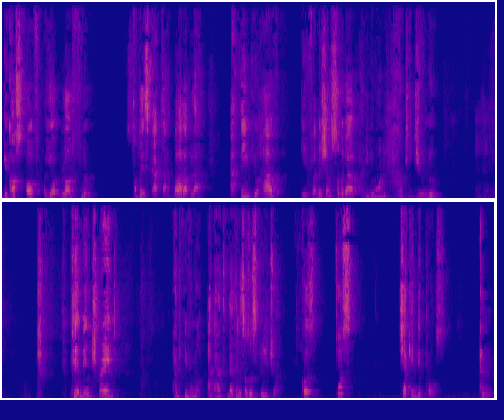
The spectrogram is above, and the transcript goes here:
Because of your blood flow, something is scattered, blah, blah, blah. I think you have inflammation somewhere. Blah, blah, blah. You be wondering, how did you know? They've been trained. I don't even know. And I think that thing is also spiritual. Because just checking the pulse, and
